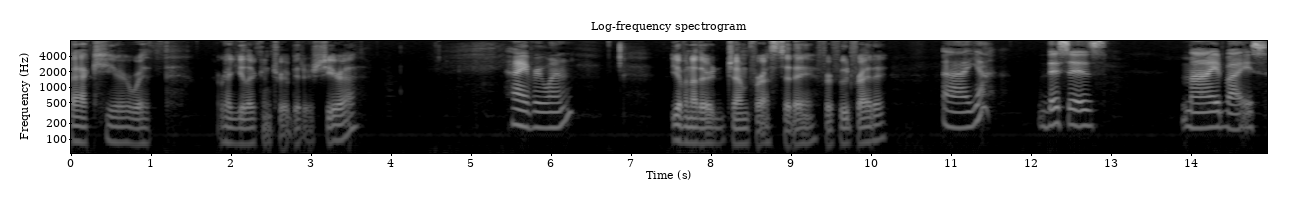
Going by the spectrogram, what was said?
Back here with regular contributor Shira. Hi, everyone. You have another gem for us today for Food Friday? Uh, yeah. This is my advice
